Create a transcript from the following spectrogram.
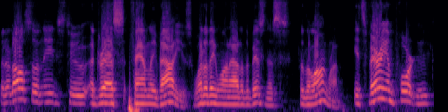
but it also needs to address family values. What do they want out of the business for the long run? It's very important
